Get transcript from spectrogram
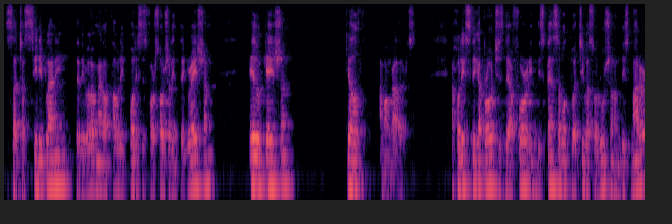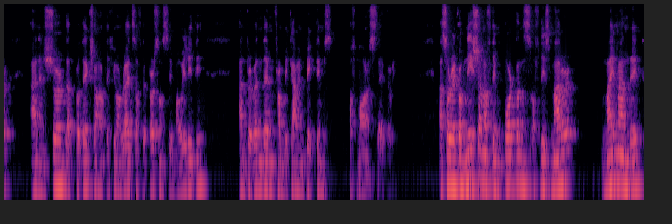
such as city planning, the development of public policies for social integration, education, health, among others. A holistic approach is therefore indispensable to achieve a solution on this matter and ensure that protection of the human rights of the persons in mobility and prevent them from becoming victims of modern slavery. As a recognition of the importance of this matter, my mandate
